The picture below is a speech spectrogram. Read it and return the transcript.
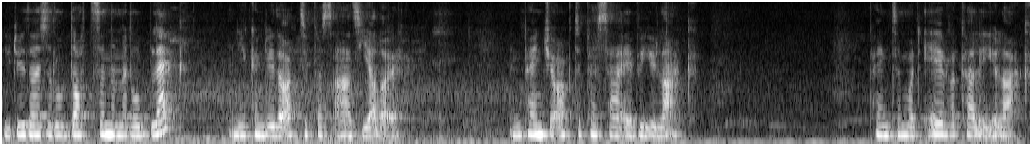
you do those little dots in the middle black and you can do the octopus eyes yellow. And paint your octopus however you like. Paint them whatever color you like.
